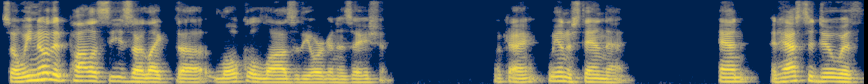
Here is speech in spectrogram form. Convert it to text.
So we know that policies are like the local laws of the organization. Okay, we understand that. And it has to do with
